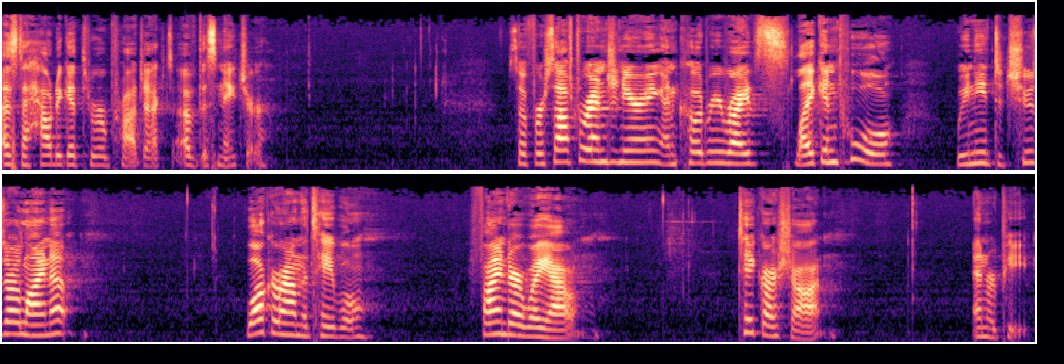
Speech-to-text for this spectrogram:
as to how to get through a project of this nature. So, for software engineering and code rewrites, like in Pool, we need to choose our lineup, walk around the table, find our way out, take our shot, and repeat.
